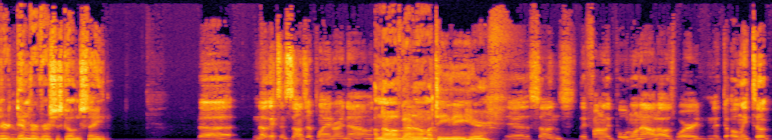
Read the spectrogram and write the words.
They're Denver versus Golden State. the Nuggets and Suns are playing right now. I know I've got it on my TV here. Yeah, the Suns they finally pulled one out. I was worried, and it only took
